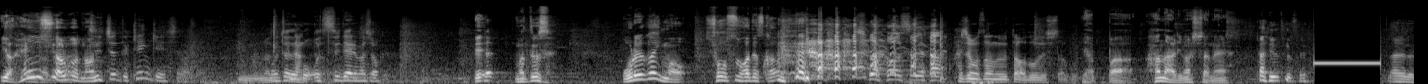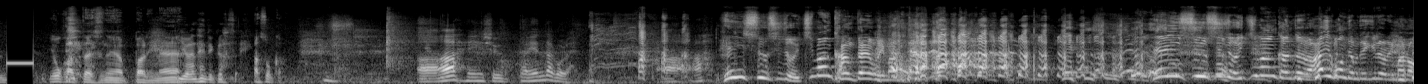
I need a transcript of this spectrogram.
や編集あるからなんちょっとケンケンしてます。もうちょっとこう落ち着いてやりましょう。え待ってください。俺が今少数派ですか？そうする橋本さんの歌はどうでした？やっぱ花ありましたね。ありがとうございます。ありがとうございますよかったですねやっぱりね。言わないでください。あそうか。ああ編集大変だこれ。編集史上一番簡単やろ今の。編集史上一番簡単やろ。iPhone でもできるやろ今の。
